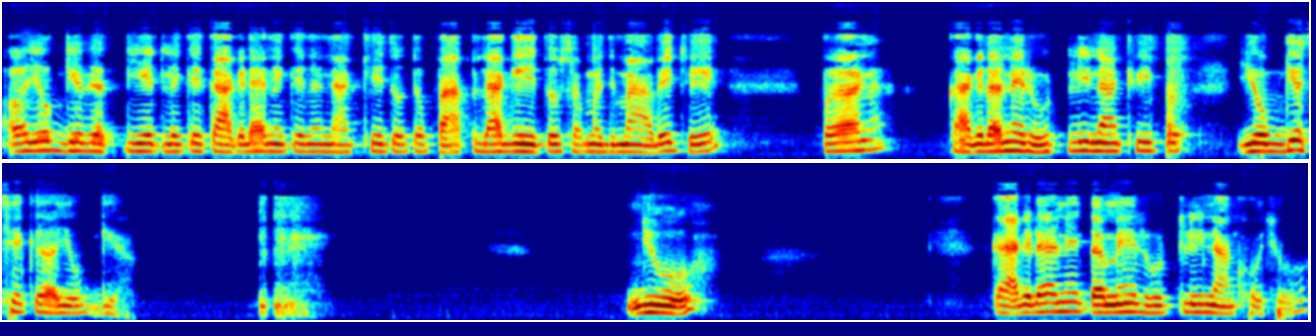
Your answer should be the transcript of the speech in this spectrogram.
અયોગ્ય વ્યક્તિ એટલે કે કાગડાને કે નાખીએ તો તો પાપ લાગે એ તો સમજમાં આવે છે. પણ કાગડાને રોટલી નાખવી તો યોગ્ય છે કે અયોગ્ય? જુઓ, કાગડાને તમે રોટલી નાખો છો,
